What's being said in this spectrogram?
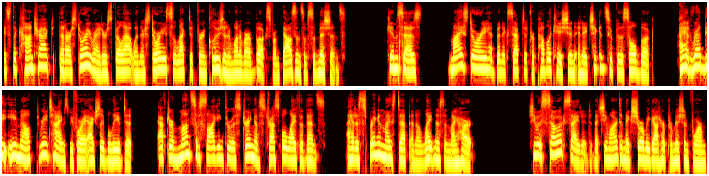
It's the contract that our story writers fill out when their story is selected for inclusion in one of our books from thousands of submissions. Kim says, My story had been accepted for publication in a Chicken Soup for the Soul book. I had read the email three times before I actually believed it. After months of slogging through a string of stressful life events, I had a spring in my step and a lightness in my heart. She was so excited that she wanted to make sure we got her permission form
